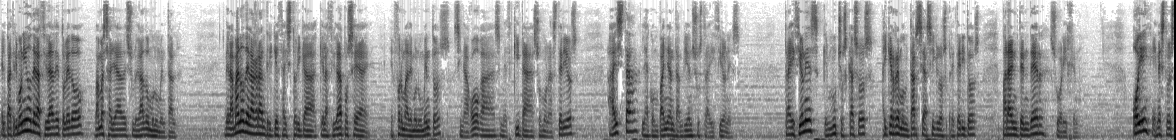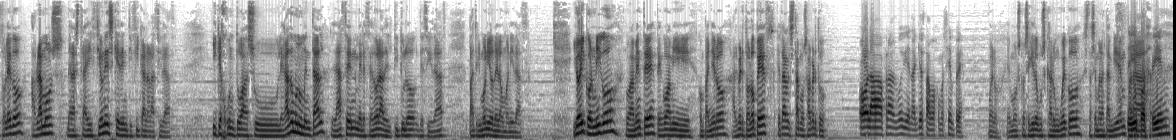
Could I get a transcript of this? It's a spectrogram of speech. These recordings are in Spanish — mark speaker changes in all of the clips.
Speaker 1: El patrimonio de la ciudad de Toledo va más allá de su legado monumental. De la mano de la gran riqueza histórica que la ciudad posee en forma de monumentos, sinagogas, mezquitas o monasterios, a esta le acompañan también sus tradiciones. Tradiciones que en muchos casos hay que remontarse a siglos pretéritos para entender su origen. Hoy, en Esto es Toledo, hablamos de las tradiciones que identifican a la ciudad y que junto a su legado monumental la hacen merecedora del título de ciudad Patrimonio de la Humanidad. Y hoy conmigo, nuevamente, tengo a mi compañero Alberto López. ¿Qué tal estamos, Alberto?
Speaker 2: Hola, Fran, muy bien, aquí estamos, como siempre.
Speaker 1: Bueno, hemos conseguido buscar un hueco esta semana también
Speaker 2: para, sí, por fin.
